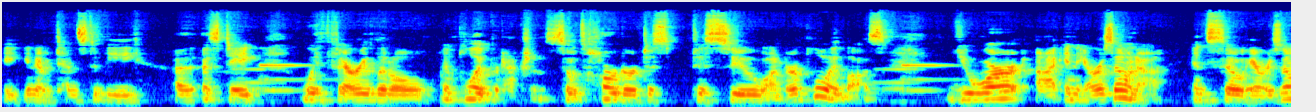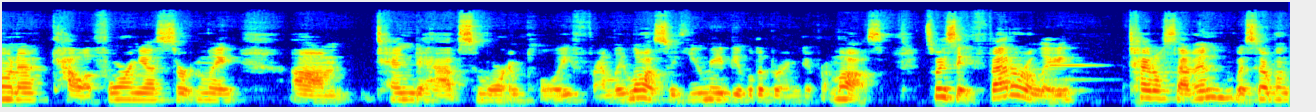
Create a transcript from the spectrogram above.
it, you know, it tends to be a, a, state with very little employee protections, so it's harder to, to sue under employee laws. You're uh, in Arizona, and so Arizona, California, certainly um, tend to have some more employee-friendly laws, so you may be able to bring different laws. So I say federally, Title VII someone,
